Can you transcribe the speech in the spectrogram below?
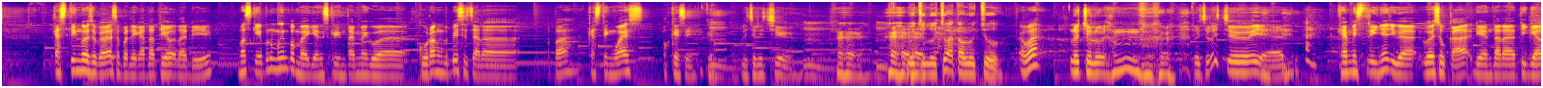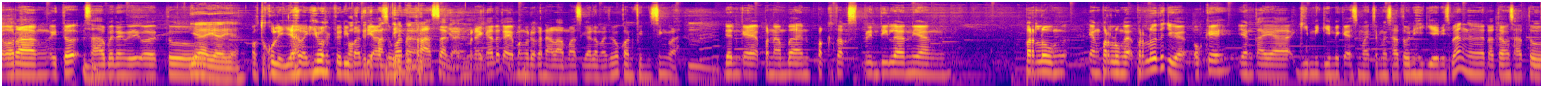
casting gue suka seperti kata Tio tadi. Meskipun mungkin pembagian screen time-nya gue kurang tapi secara apa casting wise oke sih. Lucu-lucu. Hmm. Lucu-lucu atau lucu? apa lucu lu hmm. lucu lucu iya chemistry-nya juga gue suka di antara tiga orang itu sahabat yang dari waktu Iya iya iya. waktu kuliah lagi waktu di Waktu panti asuhan tuh panti. terasa Iya, kan iya. mereka tuh kayak emang udah kenal lama segala macam convincing lah Hmm. dan kayak penambahan perk perintilan yang perlu yang perlu nggak perlu itu juga oke yang kayak gimmick-gimmick kayak semacam yang satu ini higienis banget atau yang satu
